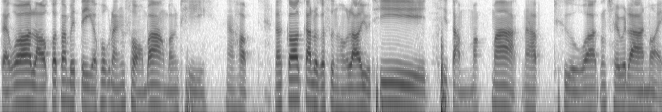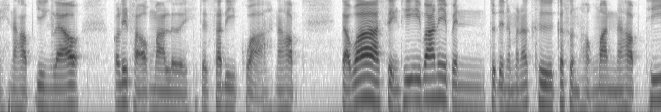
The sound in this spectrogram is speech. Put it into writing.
แต่ว่าเราก็ต้องไปตีกับพวกแรงสองบ้างบางทีนะครับ แล้วก็การหลดกระสุนของเราอยู่ที่ที่ต่ำมาก ๆนะครับ ถือว่าต้องใช้เวลาหน่อยนะครับ ยิงแล้วก็รีบถอยออกมาเลยจะซะดีกว่านะครับ แต่ว่าสิ่งที่อีบ้านี่เป็นจุดเด่นของมันก็คือกระสุนของมันนะครับ ที่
